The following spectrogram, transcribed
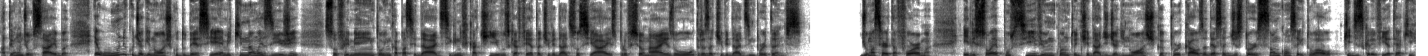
até onde eu saiba, é o único diagnóstico do DSM que não exige sofrimento ou incapacidades significativos que afetam atividades sociais, profissionais ou outras atividades importantes. De uma certa forma, ele só é possível enquanto entidade diagnóstica por causa dessa distorção conceitual que descrevi até aqui.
